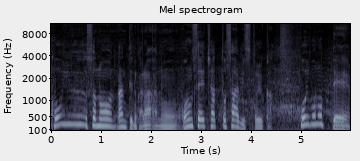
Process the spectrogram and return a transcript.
こういうその何ていうのかなあの音声チャットサービスというかこういうものって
